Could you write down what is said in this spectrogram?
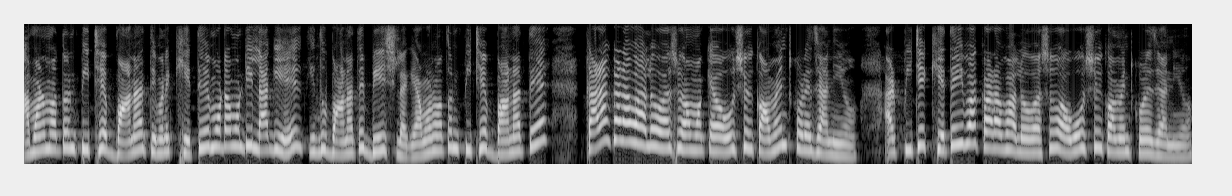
আমার মতন পিঠে বানাতে মানে খেতে মোটামুটি লাগে, কিন্তু বানাতে বেশ লাগে। আমার মতন পিঠে বানাতে কারা কারা ভালোবাসো আমাকে অবশ্যই কমেন্ট করে জানিও। আর পিঠে খেতেই বা কারা ভালোবাসো অবশ্যই কমেন্ট করে জানিও।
